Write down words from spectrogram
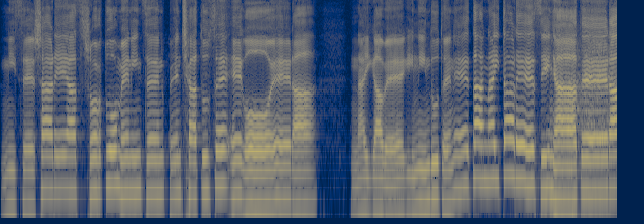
Ni sareaz sortu omen nintzen pentsatu ze egoera. Nahi gabe egin ninduten eta naitare zinatera.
